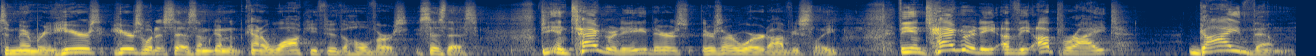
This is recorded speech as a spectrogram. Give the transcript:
to memory. Here's, here's what it says. I'm going to kind of walk you through the whole verse. It says this The integrity, there's, there's our word, obviously, the integrity of the upright guide them.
